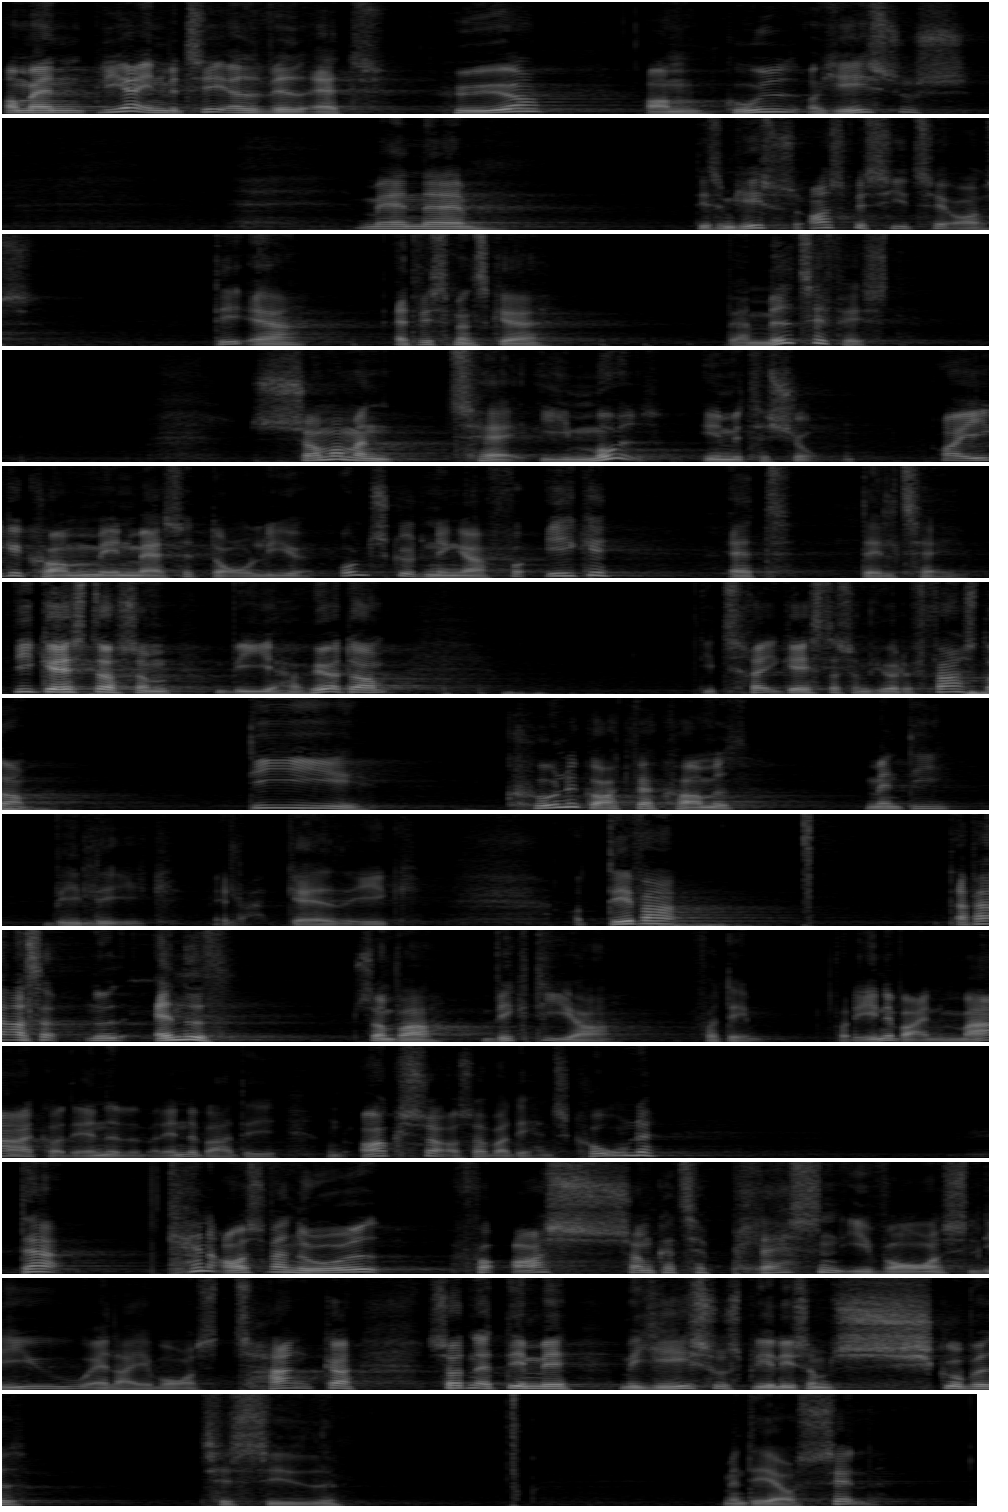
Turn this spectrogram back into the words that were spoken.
Og man bliver inviteret ved at høre om Gud og Jesus. Men øh, det, som Jesus også vil sige til os, det er, at hvis man skal være med til festen, så må man tage imod invitationen og ikke komme med en masse dårlige undskyldninger for ikke at deltage. De gæster, som vi har hørt om, de tre gæster, som vi hørte først om, de kunne godt være kommet, men de ville ikke, eller gad ikke. Og det var, der var altså noget andet, som var vigtigere for dem. For det ene var en mark, og det andet, det andet var det nogle okser, og så var det hans kone. Der kan også være noget for os, som kan tage pladsen i vores liv eller i vores tanker, sådan at det med, med Jesus bliver ligesom skubbet til side. Men det er os selv,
